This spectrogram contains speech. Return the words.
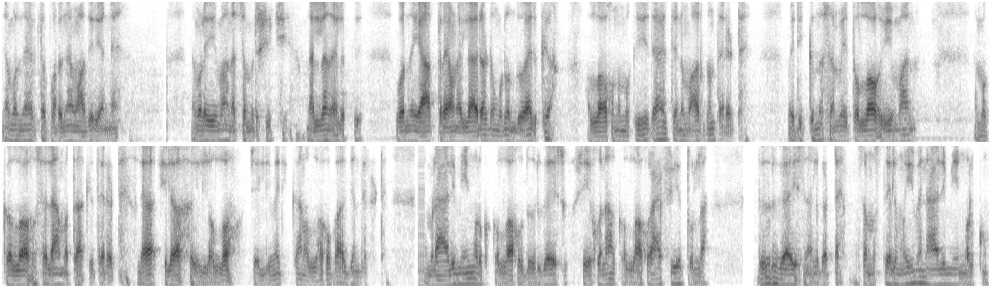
നമ്മൾ നേരത്തെ പറഞ്ഞ മാതിരി തന്നെ നമ്മളെ ഈമാനെ സംരക്ഷിച്ച് നല്ല നിലയ്ക്ക് വന്ന് യാത്രയാണ്. എല്ലാവരോടും കൂടെ ദ്വാരിക്കുക. അള്ളാഹു നമുക്ക് ഹിദായത്തിന് മാർഗം തരട്ടെ. മരിക്കുന്ന സമയത്ത് അള്ളാഹു ഈമാൻ നമുക്ക് അള്ളാഹു സലാമത്താക്കി തരട്ടെ. ലാ ഇലാഹ ഇല്ലല്ലാഹ്. ചൊല്ലി മരിക്കാൻ അള്ളാഹു ഭാഗ്യം തരട്ടെ. നമ്മുടെ ആലിമീങ്ങൾക്കൊക്കെ അള്ളാഹു ദീർഘായുസ്. ഷെയ്ഖുനാക്ക് അള്ളാഹു ആഫിയത്തുള്ള ദീർഘായുസ് നൽകട്ടെ. സമസ്തയിലെ മുഴുവൻ ആലിമീങ്ങൾക്കും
